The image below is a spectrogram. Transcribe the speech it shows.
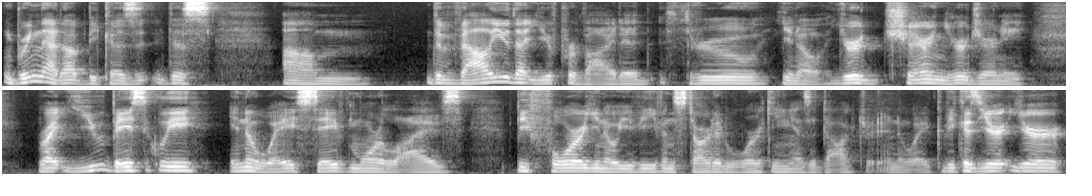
bring that up because this um, the value that you've provided through you know you're sharing your journey right you basically in a way saved more lives before you know you've even started working as a doctor in a way. Because you're you're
